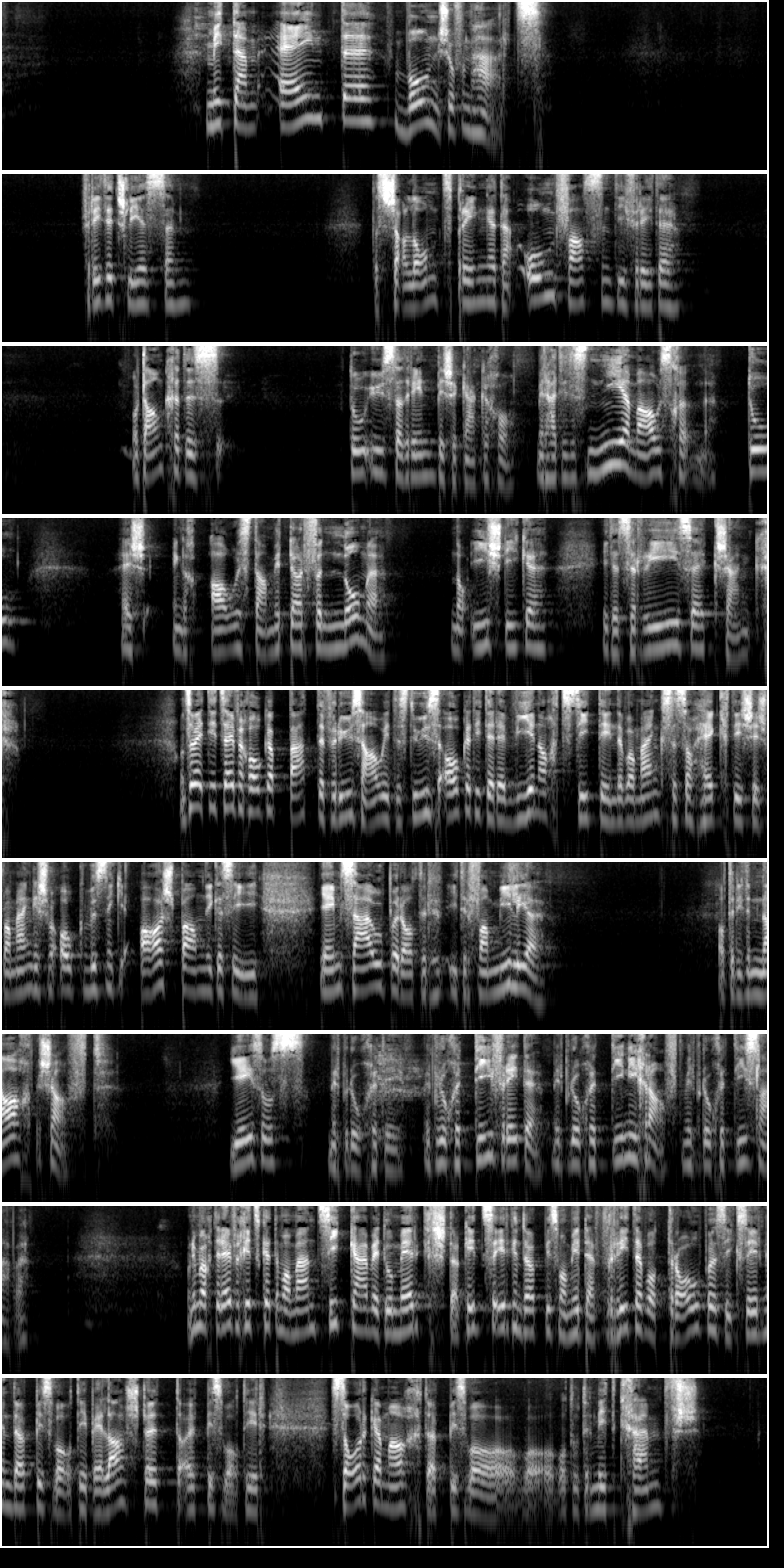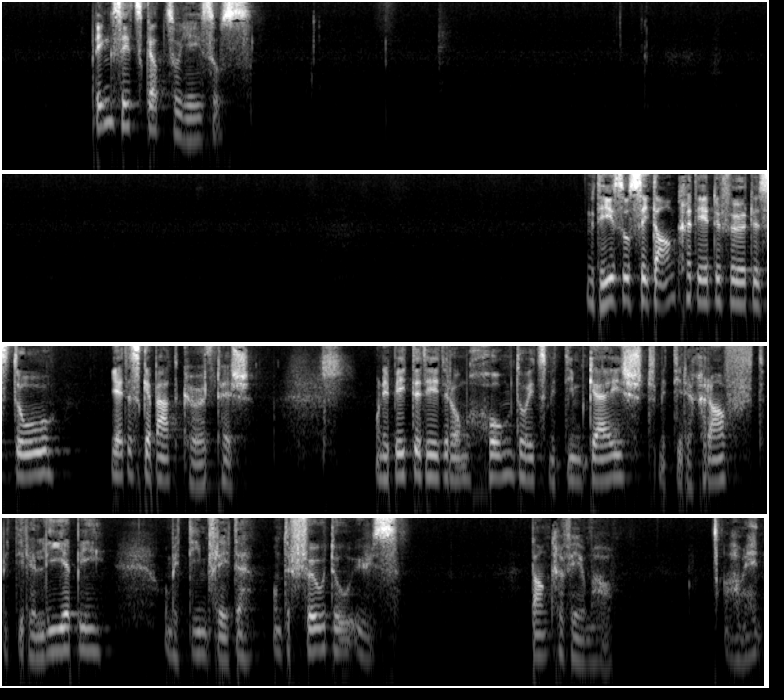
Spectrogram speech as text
mit dem einen Wunsch auf dem Herz. Frieden zu schließen, das Shalom zu bringen, den umfassenden Frieden. Und danke, dass du uns da drin bist entgegengekommen. Wir hätten das niemals können. Du hast eigentlich alles da. Wir dürfen nur noch einsteigen in das riesige Geschenk. Und so möchte ich jetzt einfach auch beten für uns alle, dass du uns auch in dieser Weihnachtszeit, wo manchmal so hektisch ist, wo manchmal auch gewisse Anspannungen sind, in ihm selber oder in der Familie oder in der Nachbarschaft, Jesus Wir brauchen dich. Wir brauchen deinen Frieden. Wir brauchen deine Kraft. Wir brauchen dein Leben. Und ich möchte dir einfach jetzt einen Moment Zeit geben, wenn du merkst, da gibt es irgendetwas, wo mir den Frieden trauben sei es irgendetwas, das dich belastet, etwas, das dir Sorgen macht, etwas, wo, wo, wo du damit kämpfst. Bring es jetzt gerade zu Jesus. Und Jesus, ich danke dir dafür, dass du jedes Gebet gehört hast. Und ich bitte dich darum, komm du jetzt mit deinem Geist, mit deiner Kraft, mit deiner Liebe und mit deinem Frieden und erfüll du uns. Danke vielmals. Amen.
